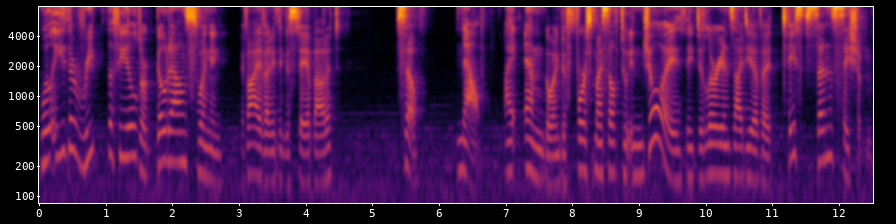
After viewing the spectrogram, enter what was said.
we'll either reap the field or go down swinging, if I have anything to say about it. So, now, I am going to force myself to enjoy the Delurian's idea of a taste sensation.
